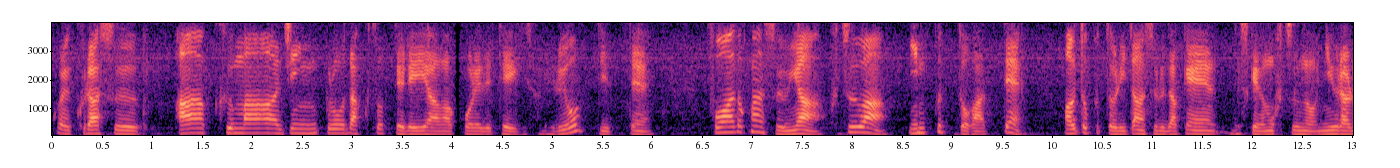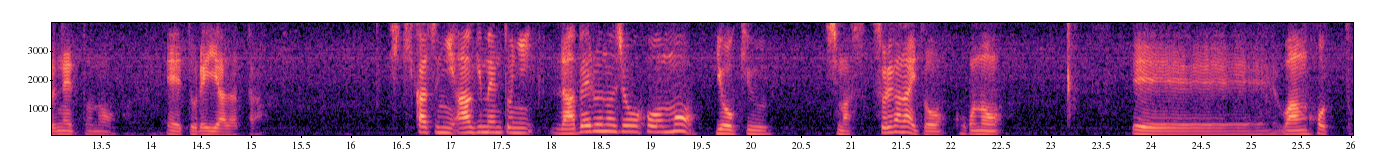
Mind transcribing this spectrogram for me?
これクラスアークマージンプロダクトってレイヤーがこれで定義されるよって言って、フォワード関数や普通はインプットがあって、アウトプットをリターンするだけですけども、普通のニューラルネットの、えー、とレイヤーだったら。引数にアーギュメントにラベルの情報も要求します。それがないと、ここの、えー、 one-hot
